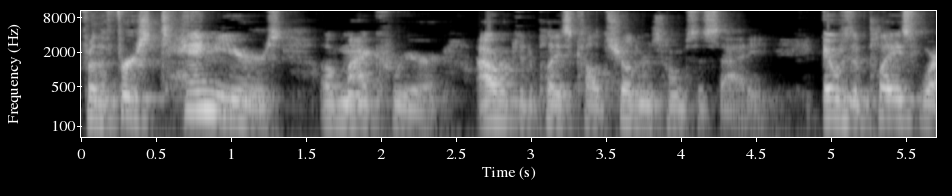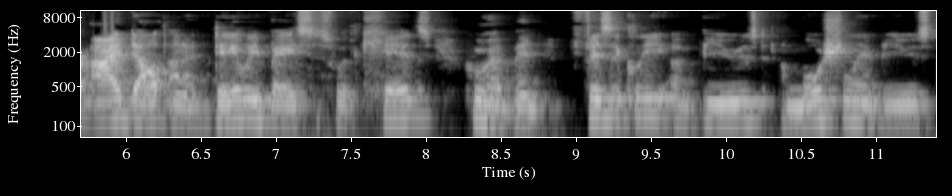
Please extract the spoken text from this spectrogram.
For the first 10 years of my career, I worked at a place called Children's Home Society. It was a place where I dealt on a daily basis with kids who have been physically abused, emotionally abused,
